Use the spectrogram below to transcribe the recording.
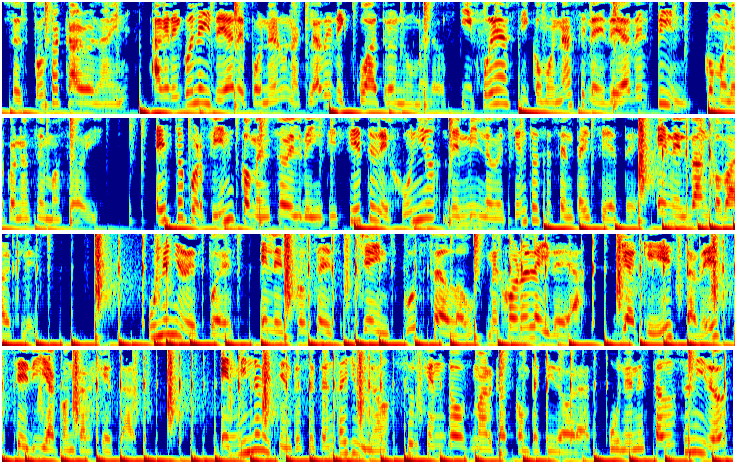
Su esposa Caroline agregó la idea de poner una clave de cuatro números, y fue así como nace la idea del PIN, como lo conocemos hoy. Esto por fin comenzó el 27 de junio de 1967, en el Banco Barclays. Un año después, el escocés James Goodfellow mejoró la idea, ya que esta vez sería con tarjetas. En 1971 surgen dos marcas competidoras, una en Estados Unidos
